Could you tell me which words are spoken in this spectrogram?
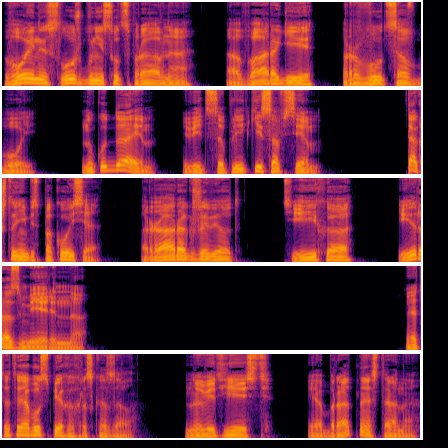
Воины службу несут справно, а вараги рвутся в бой. Ну куда им? Ведь сопляки совсем. Так что не беспокойся. Рарок живет тихо и размеренно. Это ты об успехах рассказал. Но ведь есть и обратная сторона.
